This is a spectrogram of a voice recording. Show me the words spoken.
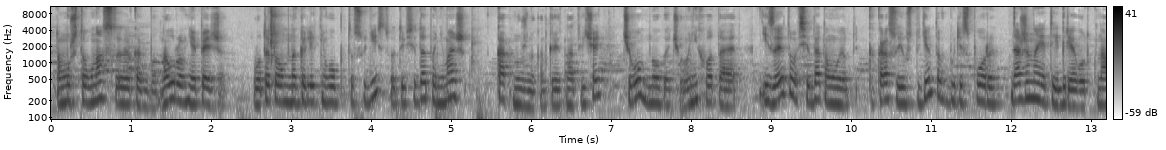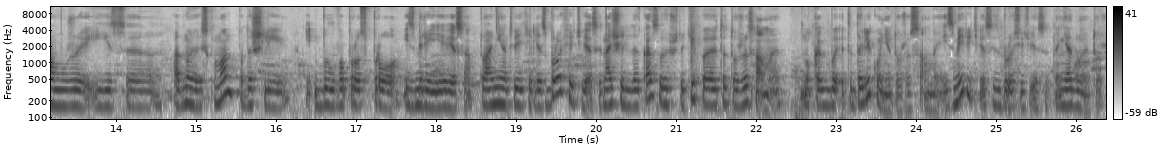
Потому что у нас э, как бы на уровне, опять же, вот этого многолетнего опыта судейства ты всегда понимаешь, как нужно конкретно отвечать, чего много, чего не хватает. Из-за этого всегда там вот, как раз и у студентов были споры. Даже на этой игре вот к нам уже из э, одной из команд подошли, был вопрос про измерение веса, то они ответили сбросить вес и начали доказывать, что типа это то же самое. Ну как бы это далеко не то же самое. Измерить вес и сбросить вес это не одно и то же.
